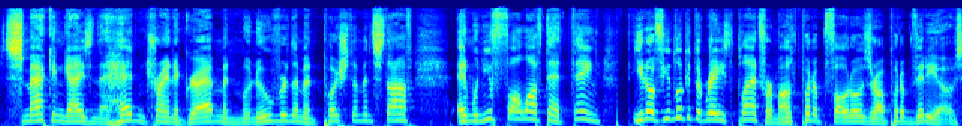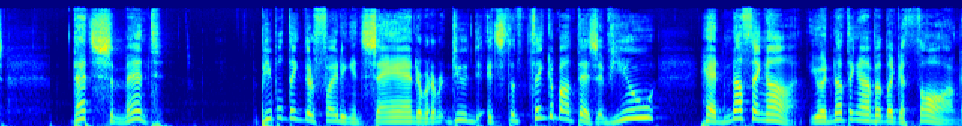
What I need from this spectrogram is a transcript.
smacking guys in the head and trying to grab them and maneuver them and push them and stuff. And when you fall off that thing you know if you look at the raised platform i'll put up photos or i'll put up videos. That's cement people think they're fighting in sand or whatever. Dude, it's the think about this. If you had nothing on, you had nothing on but like a thong,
